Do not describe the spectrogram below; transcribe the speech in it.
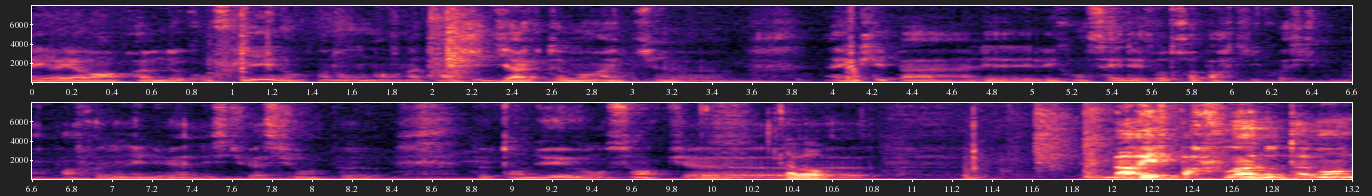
il va y avoir un problème de conflit. Donc non, on interagit directement avec, euh, avec les, les, conseils des autres parties, quoi, ce qui peut parfois donner lieu à des situations un peu, tendues où on sent que. Ah bon? euh, il m'arrive parfois, notamment,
